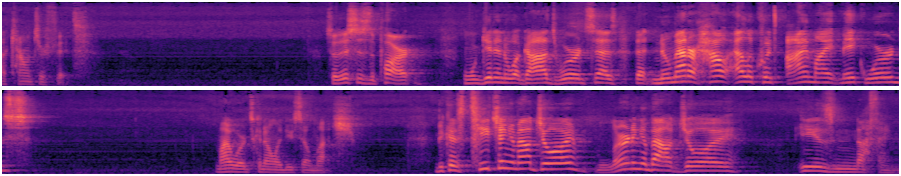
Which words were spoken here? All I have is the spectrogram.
a counterfeit. So, this is the part when we get into what God's word says that no matter how eloquent I might make words, my words can only do so much. Because teaching about joy, learning about joy, is nothing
